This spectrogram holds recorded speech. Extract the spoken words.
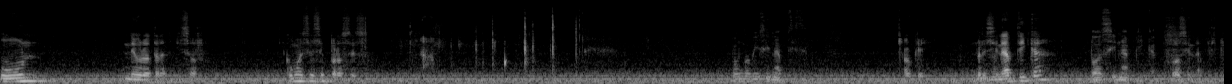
un neurotransmisor? ¿Cómo es ese proceso? Pongo mi sinapsis, Ok. Presináptica postsináptica. o sináptica.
